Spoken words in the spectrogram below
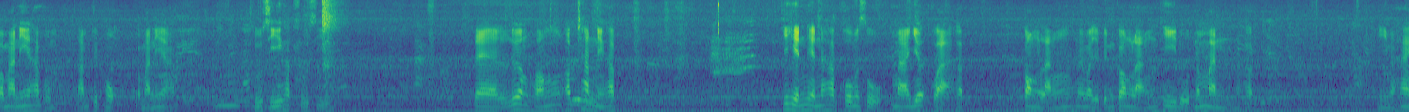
ประมาณนี้ครับผมสามจุดหกประมาณนี้ครับ สูสีครับสูสี แต่เรื่องของออปชันเนี่ยครับ ที่เห็นเห็นนะครับ โคมสุมาเยอะกว่าครับ กล้องหลังไม่ว่าจะเป็นกล้องหลังที่ดูดน้ำมันนะครับ มีมาให้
